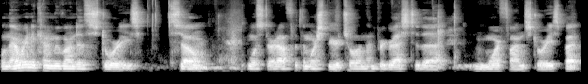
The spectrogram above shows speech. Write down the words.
Well, now we're going to kind of move on to the stories. So we'll start off with the more spiritual and then progress to the more fun stories. But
